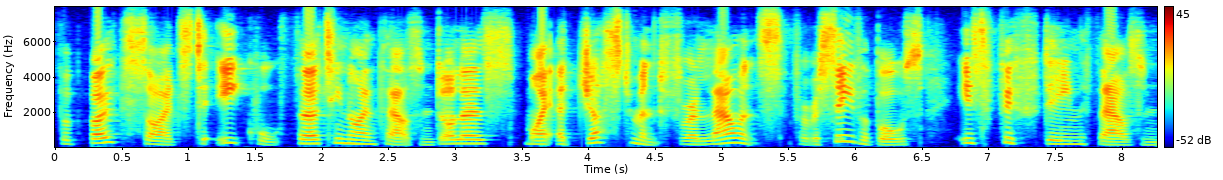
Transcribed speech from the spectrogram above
for both sides to equal $39,000, my adjustment for allowance for receivables is $15,000.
